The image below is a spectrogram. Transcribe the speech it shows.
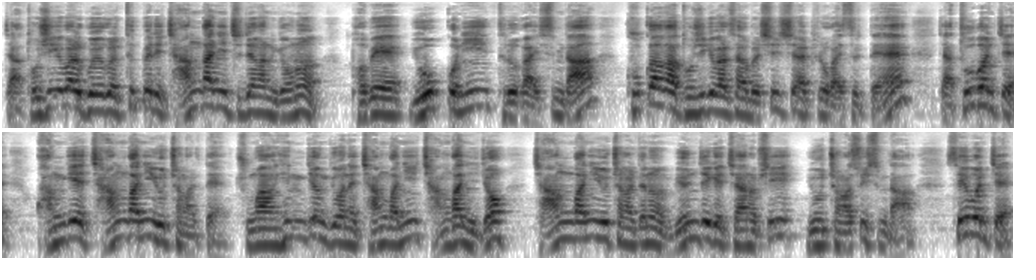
자, 도시개발 구역을 특별히 장관이 지정하는 경우는 법에 요건이 들어가 있습니다. 국가가 도시개발 사업을 실시할 필요가 있을 때, 자, 두 번째, 관계 장관이 요청할 때, 중앙행정기관의 장관이 장관이죠. 장관이 요청할 때는 면적에 제한 없이 요청할 수 있습니다. 세 번째,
